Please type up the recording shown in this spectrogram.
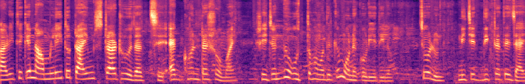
গাড়ি থেকে নামলেই তো টাইম স্টার্ট হয়ে যাচ্ছে এক ঘণ্টা সময়। সেই জন্য উত্তম আমাদেরকে মনে করিয়ে দিল। চলুন নিচের দিকটাতে যাই।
